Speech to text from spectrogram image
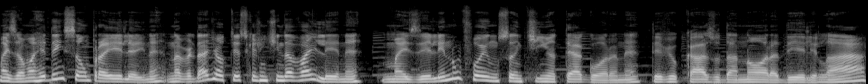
Mas é uma redenção para ele aí, né? Na verdade é o texto que a gente ainda vai ler, né? Mas ele não foi um santinho até agora, né? Teve o caso da nora dele lá,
